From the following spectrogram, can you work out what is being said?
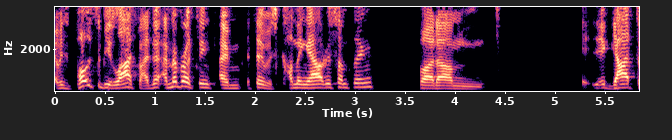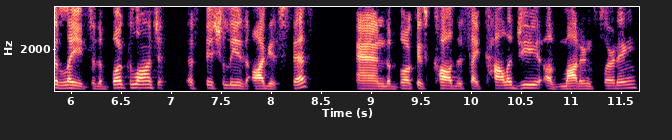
it was supposed to be last month. I, remember I think I, I it was coming out or something, but um, it, it got delayed. So the book launch officially is August 5th, and the book is called The Psychology of Modern Flirting,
